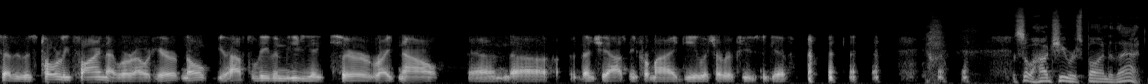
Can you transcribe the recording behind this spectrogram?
said it was totally fine that we're out here. No, you have to leave immediately, sir, right now." And uh, then she asked me for my ID, which I refused to give. so, how'd she respond to that?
